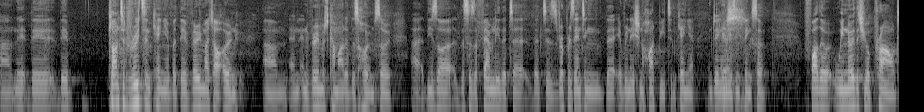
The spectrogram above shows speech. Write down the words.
Um, they, they, they planted roots in Kenya, but they're very much our own um, and, and very much come out of this home. So uh, these are, this is a family that, uh, that is representing the Every Nation heartbeat in Kenya and doing yes. amazing things. So, Father, we know that you are proud.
